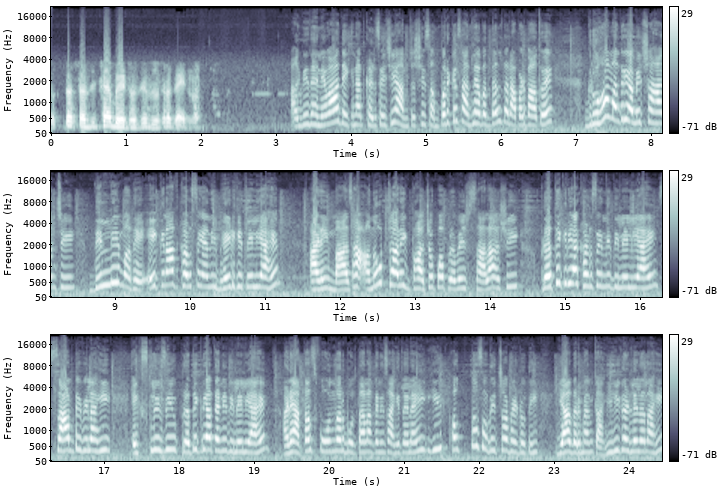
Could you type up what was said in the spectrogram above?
फक्त सदिच्छा भेट होते दुसरं काही नव्हतं. अगदी धन्यवाद एकनाथ खडसेजी आमच्याशी संपर्क साधल्याबद्दल. तर आपण पाहतोय गृहमंत्री अमित शहांची दिल्लीमध्ये एकनाथ खडसे यांनी भेट घेतलेली आहे आणि माझा अनौपचारिक भाजप प्रवेश झाला अशी प्रतिक्रिया खडसेंनी दिलेली आहे. साम टीव्हीला ही एक्सक्लुझिव्ह प्रतिक्रिया त्यांनी दिलेली आहे. आणि आताच फोनवर बोलताना त्यांनी सांगितलेलं आहे ही फक्त सदिच्छा भेट होती. या दरम्यान काहीही घडलेलं नाही.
